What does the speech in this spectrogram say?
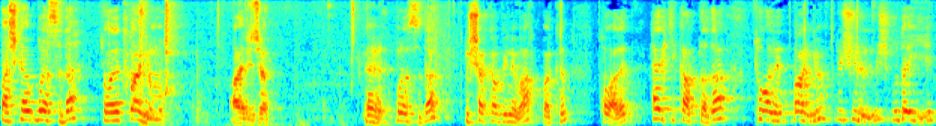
Başka burası da tuvalet banyo mu? Ayrıca. Evet, burası da duşakabini var. Bakın, tuvalet. Her iki katta da tuvalet, banyo düşünülmüş. Bu da iyi.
